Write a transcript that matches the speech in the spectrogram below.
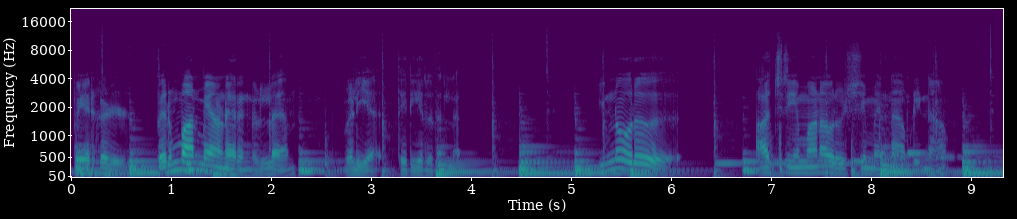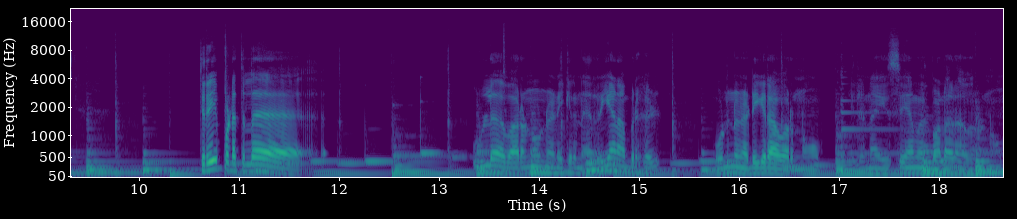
பெயர்கள் பெரும்பான்மையான நேரங்களில் வெளியே தெரியறதில்ல. இன்னொரு ஆச்சரியமான ஒரு விஷயம் என்ன அப்படின்னா திரைப்படத்தில் உள்ளே வரணும்னு நினைக்கிற நிறைய நபர்கள் ஒன்று நடிகராக வரணும் இல்லைன்னா இசையமைப்பாளராக வரணும்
